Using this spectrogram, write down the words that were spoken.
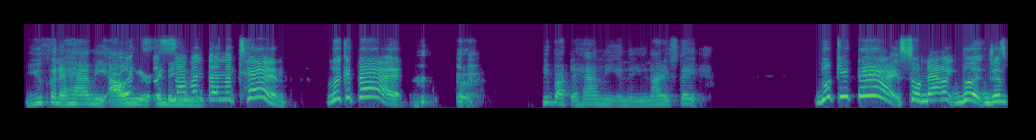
You finna have me oh, out here the in the 7th and the 10th. Look at that. you about to have me in the United States. Look at that. So now look, just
